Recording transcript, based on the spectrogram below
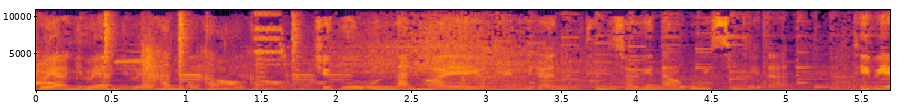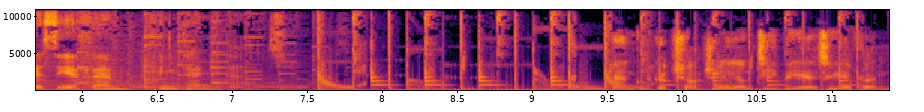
교양 있는 한국어 지구 온난화의 영향이란 분석이 나오고 있습니다. TBS EFM 푸니타입니다. 한국어 한국어 천재 on TBS EFN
